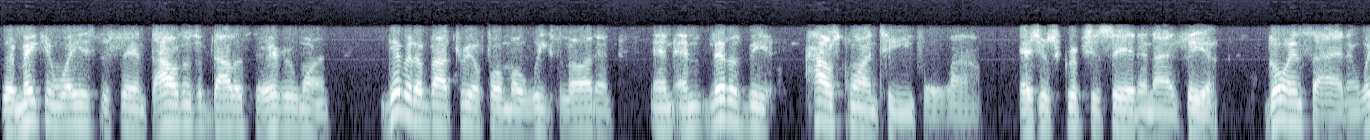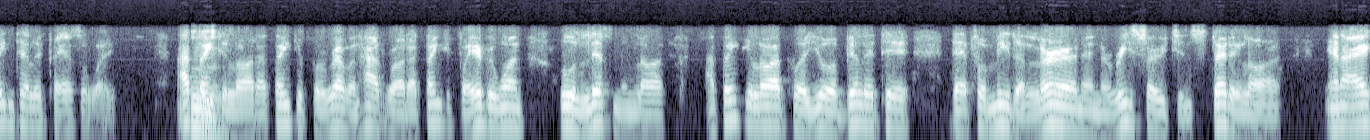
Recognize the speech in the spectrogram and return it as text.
They're making ways to send thousands of dollars to everyone. Give it about three or four more weeks, Lord, and and and let us be house quarantined for a while, as your scripture said in Isaiah. Go inside and wait until it pass away. I thank Mm. you, Lord. I thank you for Reverend Hot Rod. I thank you for everyone who is listening, Lord. I thank you, Lord, for your ability that for me to learn and to research and study, Lord. And I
